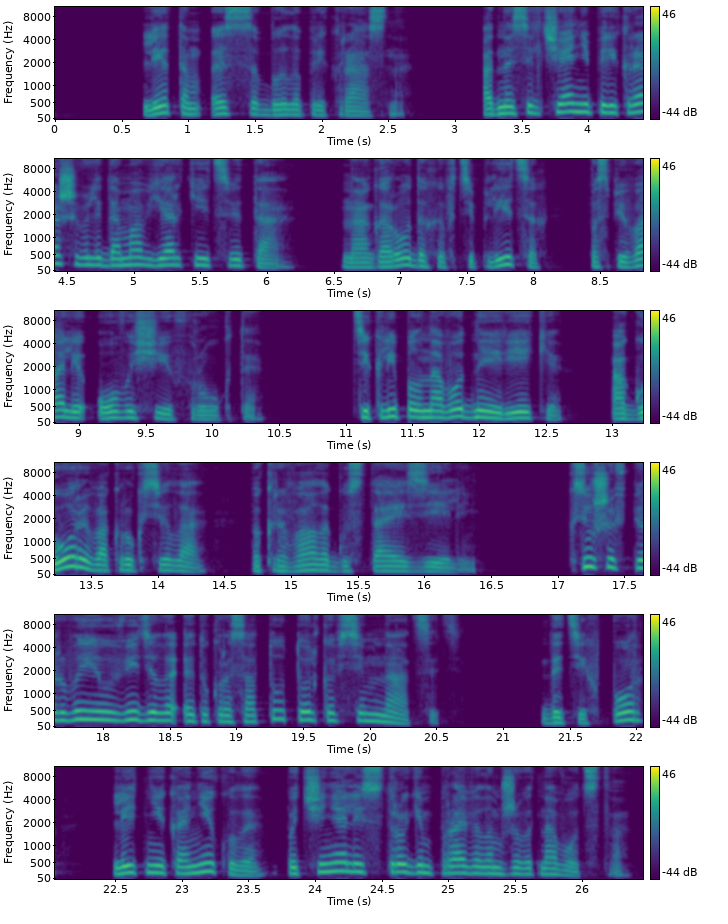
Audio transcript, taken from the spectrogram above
Летом Эсса было прекрасно. Односельчане перекрашивали дома в яркие цвета. На огородах и в теплицах поспевали овощи и фрукты. Текли полноводные реки, а горы вокруг села покрывала густая зелень. Ксюша впервые увидела эту красоту только в 17. До тех пор летние каникулы подчинялись строгим правилам животноводства.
